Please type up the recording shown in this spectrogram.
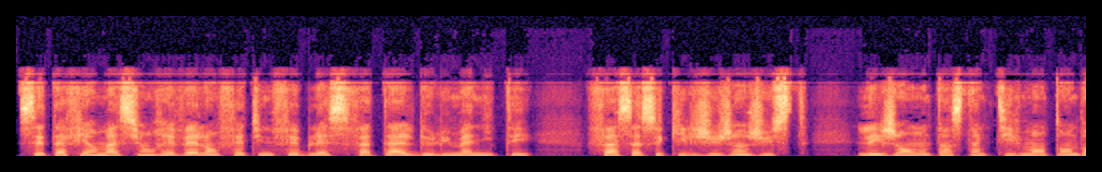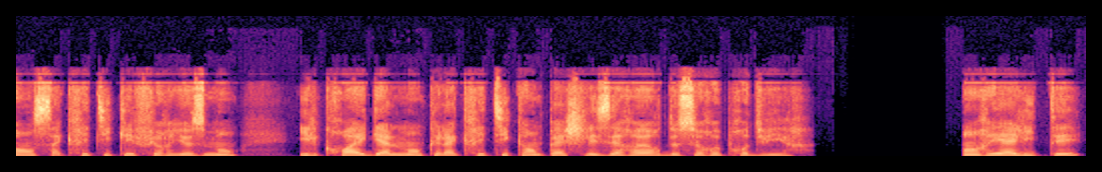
Cette affirmation révèle en fait une faiblesse fatale de l'humanité, face à ce qu'ils jugent injuste, les gens ont instinctivement tendance à critiquer furieusement, ils croient également que la critique empêche les erreurs de se reproduire. En réalité,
